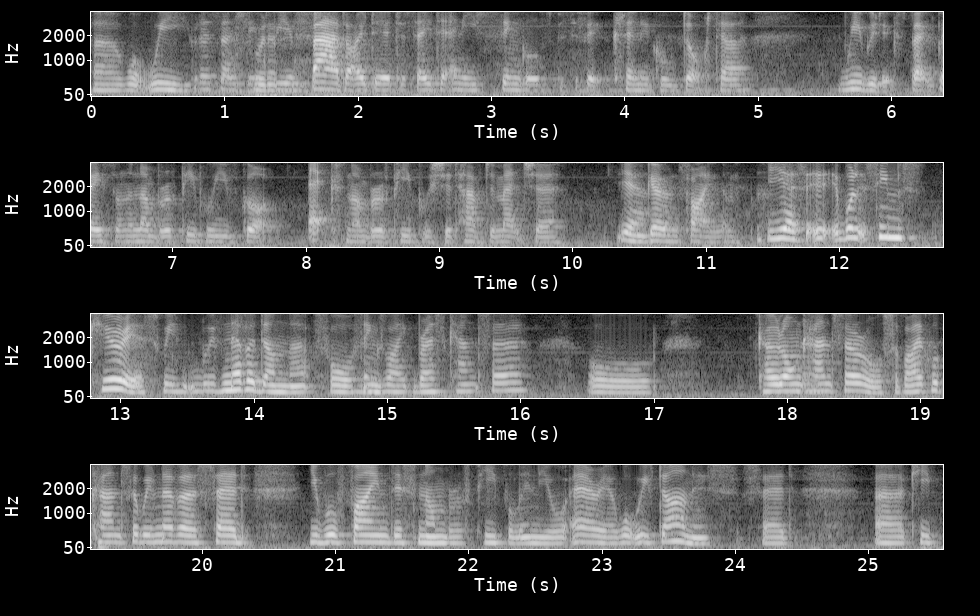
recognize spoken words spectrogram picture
uh, what we. But essentially, it would be a bad idea to say to any single specific clinical doctor. We would expect, based on the number of people you've got, X number of people should have dementia yeah. go and find them. Yes, it, well, it seems curious. We, we've never done that for mm. things like breast cancer or colon mm. cancer or cervical cancer. We've never said you will find this number of people in your area. What we've done is said, uh, keep,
